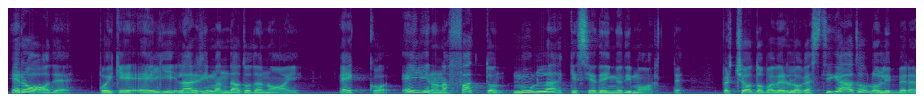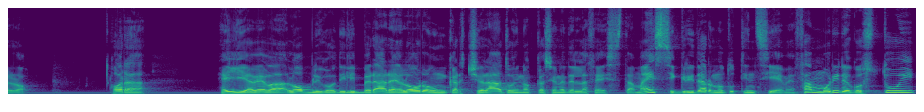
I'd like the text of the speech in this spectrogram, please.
Erode, poiché egli l'ha rimandato da noi. Ecco, egli non ha fatto nulla che sia degno di morte, perciò dopo averlo castigato lo libererò. Ora, egli aveva l'obbligo di liberare loro un carcerato in occasione della festa, ma essi gridarono tutti insieme, fa morire costui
